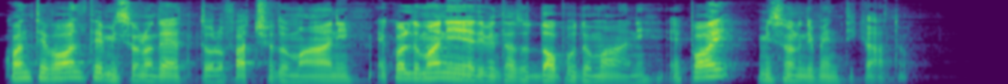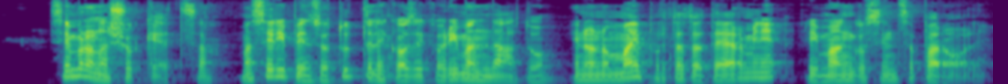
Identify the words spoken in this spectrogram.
Quante volte mi sono detto lo faccio domani e quel domani è diventato dopodomani e poi mi sono dimenticato. Sembra una sciocchezza, ma se ripenso a tutte le cose che ho rimandato e non ho mai portato a termine, rimango senza parole.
